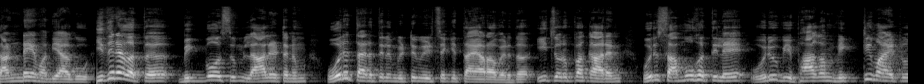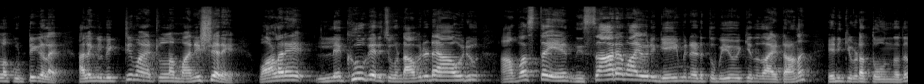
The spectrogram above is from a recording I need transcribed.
കണ്ടേ മതിയാകൂ. ഇതിനകത്ത് ബിഗ് ബോസും ലാലേട്ടനും ഒരു തരത്തിലും വിട്ടുവീഴ്ചയ്ക്ക് തയ്യാറാവരുത്. ഈ ചെറുപ്പക്കാരൻ ഒരു സമൂഹത്തിലെ ഒരു വിഭാഗം വിക്റ്റിമായിട്ടുള്ള കുട്ടികളെ അല്ലെങ്കിൽ വിക്റ്റിമായിട്ടുള്ള മനുഷ്യരെ വളരെ ലഘൂകരിച്ചുകൊണ്ട് അവരുടെ ആ ഒരു അവസ്ഥയെ നിസ്സാരമായ ഒരു ഗെയിമിനെടുത്ത് ഉപയോഗിക്കുന്നതായിട്ടാണ് എനിക്കിവിടെ തോന്നുന്നത്.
